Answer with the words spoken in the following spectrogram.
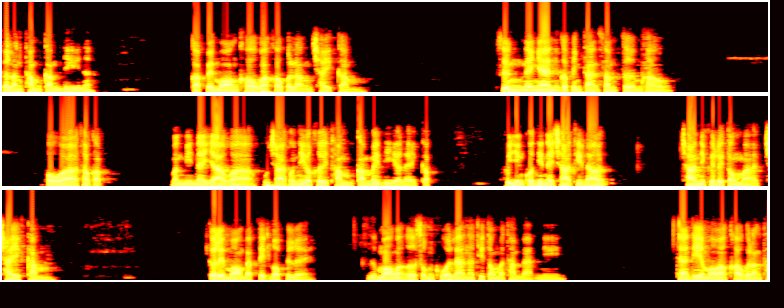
กำลังทำกรรมดีนะ กลับไปมองเขาว่าเขากำลังใช้กรรม ซึ่งในแง่หนึ่งก็เป็นการซ้ำเติมเขา เพราะว่าเท่ากับมันมีนัยยะว่าผู้ชายคนนี้ก็เคยทำกรรมไม่ดีอะไรกับ ผู้หญิงคนที่ในชาติที่แล้ว ชาตินี้ก็เลยต้องมาใช้กรรม ก็เลยมองแบบติดลบไปเลย หรือมองว่าเออสมควรแล้วนะที่ต้องมาทำแบบนี้ แทนที่จะมองว่าเขากำลังท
